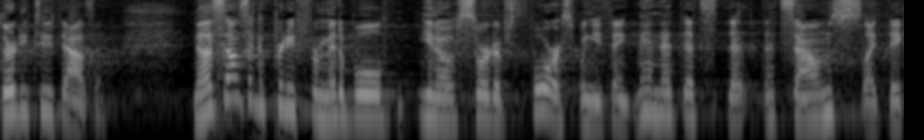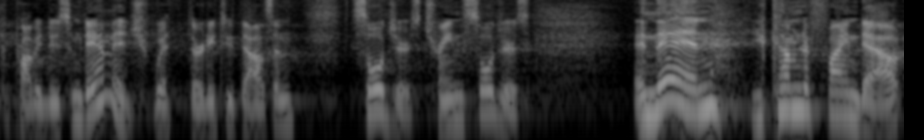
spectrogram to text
32,000. Now, that sounds like a pretty formidable, you know, sort of force when you think, man, that, that, that sounds like they could probably do some damage with 32,000 soldiers, trained soldiers. And then you come to find out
